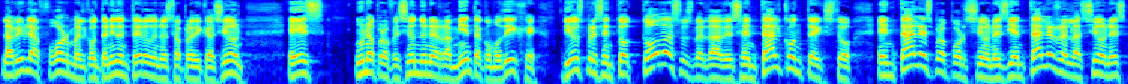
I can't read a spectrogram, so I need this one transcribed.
La Biblia forma el contenido entero de nuestra predicación. Es una profesión de una herramienta, como dije. Dios presentó todas sus verdades en tal contexto, en tales proporciones y en tales relaciones,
